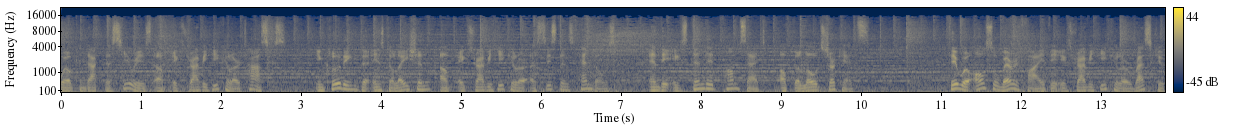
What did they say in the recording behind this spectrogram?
will conduct a series of extravehicular tasks, including the installation of extravehicular assistance handles and the extended pump set of the load circuits. They will also verify the extravehicular rescue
